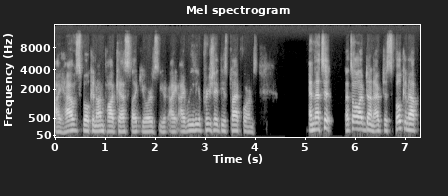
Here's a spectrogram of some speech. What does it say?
I have spoken on podcasts like yours. I, I really appreciate these platforms, and that's it. That's all I've done. I've just spoken up.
